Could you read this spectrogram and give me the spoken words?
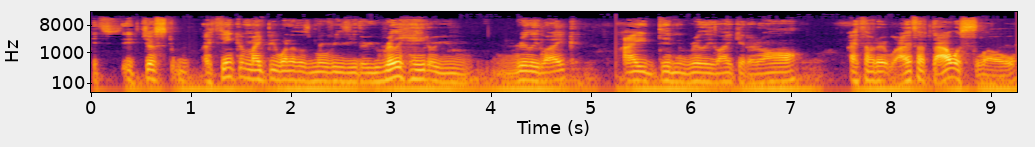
it's it just. I think it might be one of those movies either you really hate or you really like. I didn't really like it at all. I thought it. I thought that was slow.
